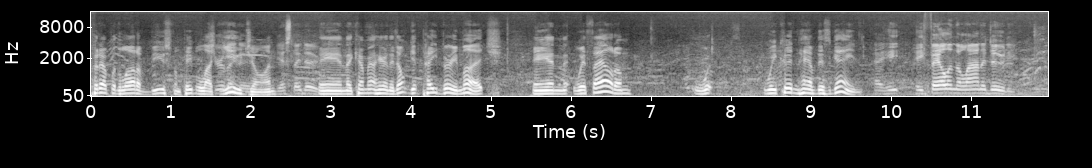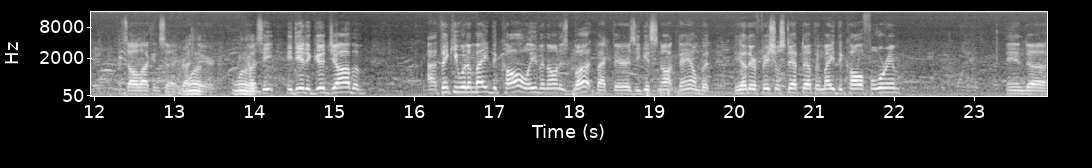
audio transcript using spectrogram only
put up with a lot of abuse from people like sure you, John. Yes, they do. And they come out here and they don't get paid very much, and without them, we couldn't have this game. Hey, he, he fell in the line of duty. That's all I can say right one, there. One because the, he, he did a good job of I think he would have made the call even on his butt back there as he gets knocked down, but the other official stepped up and made the call for him. And uh,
